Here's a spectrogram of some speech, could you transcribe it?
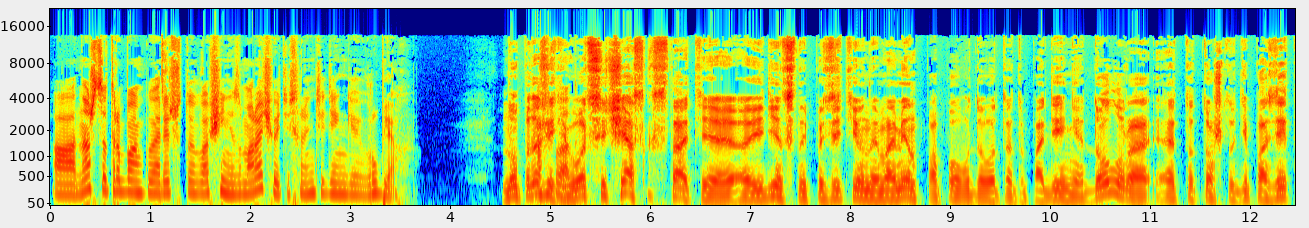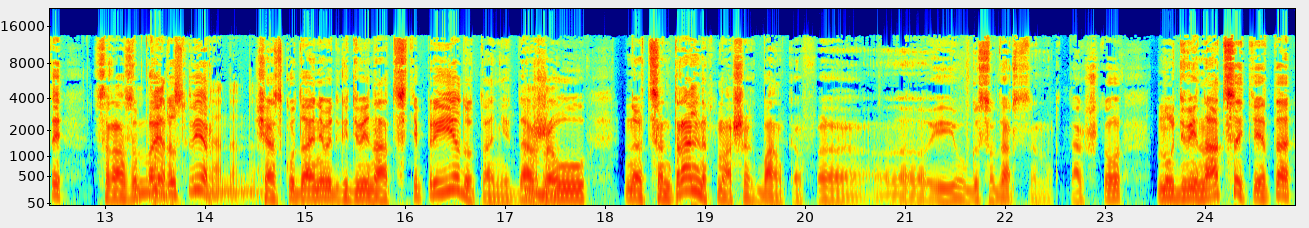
А наш Центробанк говорит, что вообще не заморачивайтесь, храните деньги в рублях. Ну, подождите, Оклад. вот сейчас, кстати, единственный позитивный момент по поводу вот этого падения доллара, это то, что депозиты сразу Вырастут, пойдут вверх. Да, да, да. Сейчас куда-нибудь к 12 приедут они, даже угу. у э, центральных наших банков э, и у государственных. Так что, ну, 12 это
